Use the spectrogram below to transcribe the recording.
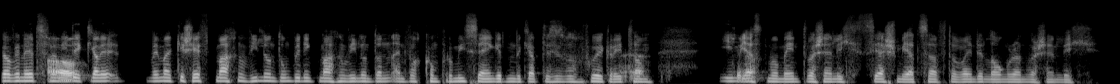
glaube ich nicht. Oh. Ich glaube, wenn man Geschäft machen will und unbedingt machen will und dann einfach Kompromisse eingeht, und ich glaube, das ist, was wir vorher geredet ja. haben, im genau. ersten Moment wahrscheinlich sehr schmerzhaft, aber in den Long Run wahrscheinlich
